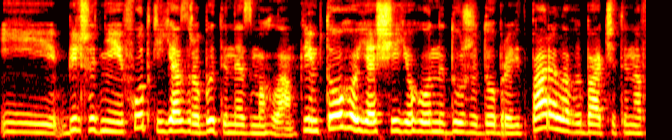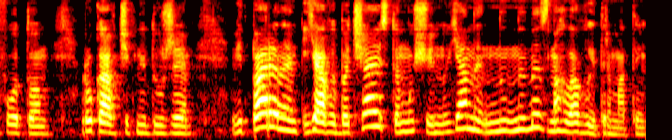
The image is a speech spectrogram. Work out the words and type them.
І більш однієї фотки я зробити не змогла. Крім того, я ще його не дуже добре відпарила. Ви бачите на фото, рукавчик не дуже відпарений. Я вибачаюсь, тому що ну, я не, не, не змогла витримати.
